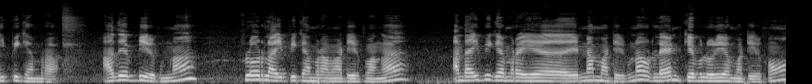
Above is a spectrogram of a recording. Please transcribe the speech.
ஐபி கேமரா அது எப்படி இருக்கும்னா ஃப்ளோரில் ஐபி கேமரா மாட்டியிருப்பாங்க. அந்த ஐபி கேமரா என்ன மாட்டியிருக்கும்னா ஒரு லேண்ட் கேபிள் வழியாக மாட்டியிருக்கும்.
